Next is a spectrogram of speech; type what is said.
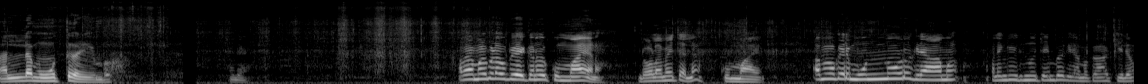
നല്ല മൂത്ത് കഴിയുമ്പോൾ. അല്ലേ അപ്പോൾ നമ്മളിവിടെ ഉപയോഗിക്കുന്നത് കുമ്മായാണ്. ഡോളമേറ്റ് അല്ല കുമ്മായം. അപ്പോൾ നമുക്കൊരു മുന്നൂറ് ഗ്രാം അല്ലെങ്കിൽ ഇരുന്നൂറ്റമ്പത് ഗ്രാം നമുക്ക് ആ കിലോ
